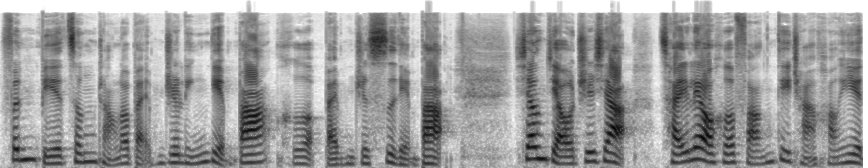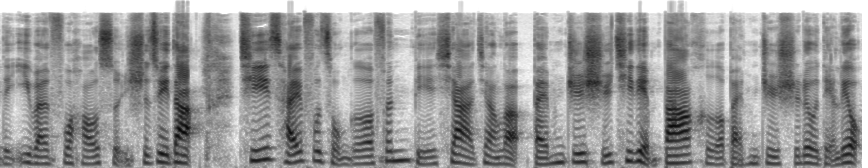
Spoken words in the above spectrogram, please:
分别增长了百分之零点八和百分之四点八。相较之下，材料和房地产行业的亿万富豪损失最大。其财富总额分别下降了百分之十七点八和百分之十六点六。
